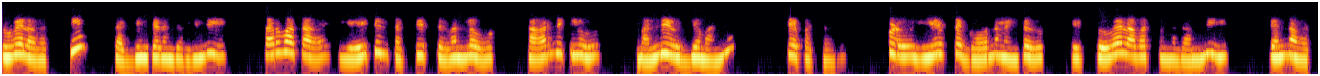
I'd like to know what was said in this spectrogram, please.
12 అవర్స్‌కి తగ్గించడం జరిగింది. తర్వాత 1837లో కార్మికులు మళ్ళీ ఉద్యమాన్ని చేపట్టారు. ఇప్పుడు యుఎస్ఏ గవర్నమెంట్ ఈ 12 అవర్స్ ఉన్న దాన్ని 10 అవర్స్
